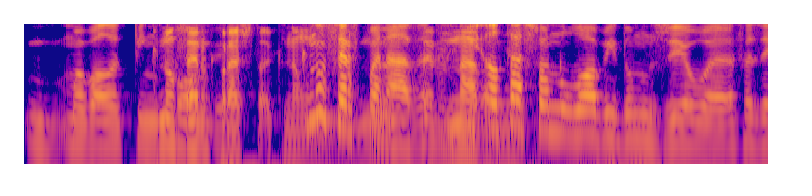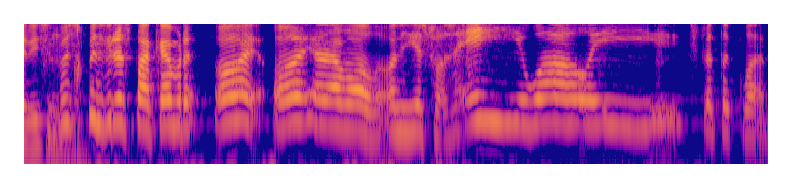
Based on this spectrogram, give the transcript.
uma bola de ping-pong Que não serve para a histó- que não, que não serve para nada. serve nada ele está só no lobby do museu a fazer isso e depois de repente vira-se para a câmara, oi, oi, olha a bola, olha e as pessoas, ei, uau, ei, que espetacular.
